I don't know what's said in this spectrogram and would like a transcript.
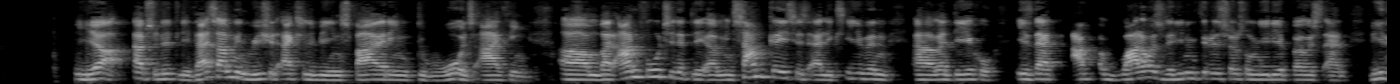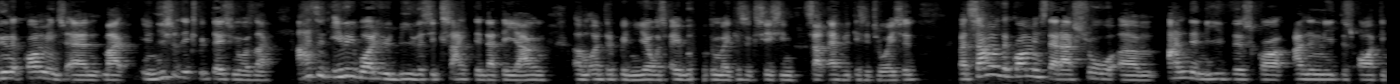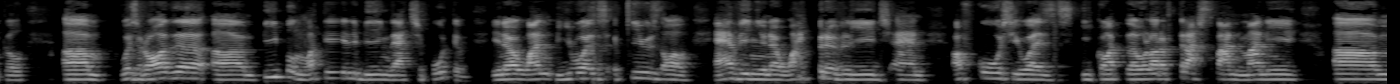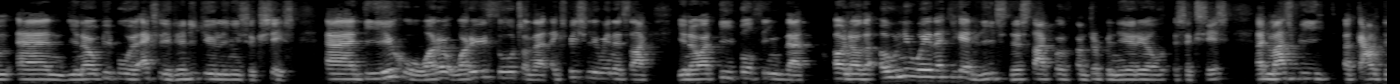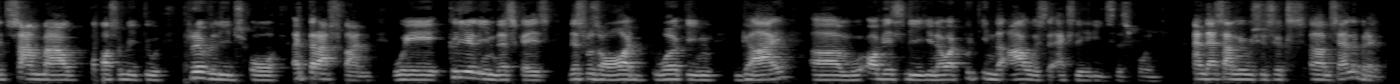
Yeah, absolutely. That's something we should actually be inspiring towards, I think. Um, but unfortunately, um, in some cases, Alex, even um, and Diego, is that I, while I was reading through the social media posts and reading the comments, and my initial expectation was like, I thought everybody would be this excited that the young um, entrepreneur was able to make a success in South Africa situation. But some of the comments that I saw um, underneath this underneath this article um, was rather um, people not really being that supportive. You know, one he was accused of having you know white privilege, and of course he was he got a lot of trust fund money, um, and you know people were actually ridiculing his success. And Diego, what are what are your thoughts on that? Especially when it's like you know people think that oh no, the only way that you can reach this type of entrepreneurial success, it must be accounted somehow possibly to privilege or a trust fund, where clearly in this case, this was a hard working guy um, who obviously, you know, I put in the hours to actually reach this point. And that's something we should um, celebrate.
